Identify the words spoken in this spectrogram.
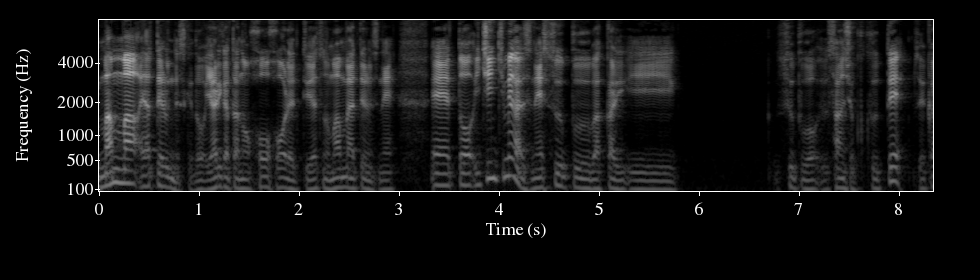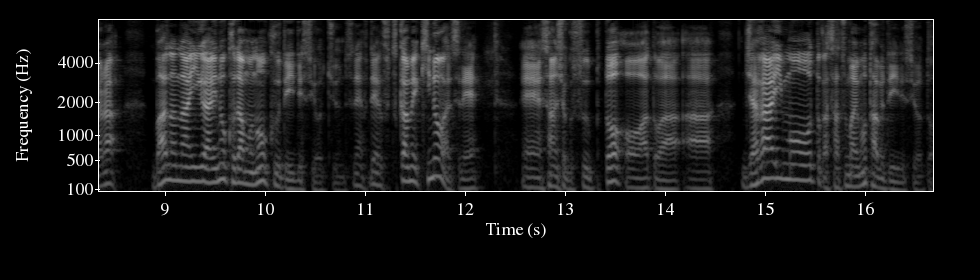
まんまやってるんですけど、やり方の方法例っていうやつのまんまやってるんですね。えっ、と、1日目がですね、スープばっかり、スープを3食食って、それから、バナナ以外の果物を食うていいですよっていうんですね。で、2日目、昨日はですね、え3食スープと、あとは、あじゃがいもとかさつまいも食べていいですよと。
